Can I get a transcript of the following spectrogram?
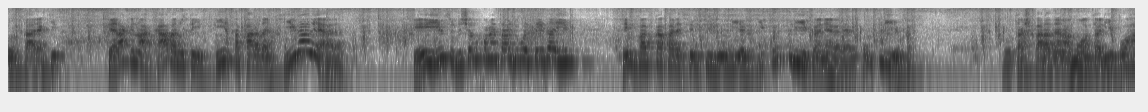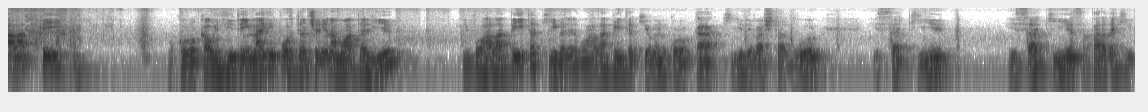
otários aqui. Será que não acaba? Não tem fim essa parada aqui, galera? Que isso? Deixa no comentário de vocês aí. Sempre vai ficar aparecendo esse zumbi aqui. Complica, né, galera? Complica. Botar as paradas na moto ali vou ralar peito. Vou colocar os itens mais importantes ali na moto ali. E vou ralar peito aqui, galera. Vou ralar peito aqui. Vamos colocar aqui, devastador. Isso aqui. Isso aqui e essa parada aqui.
